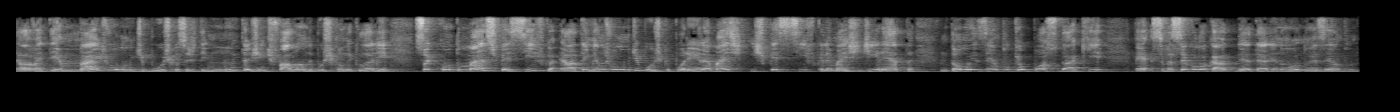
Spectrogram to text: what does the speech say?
ela vai ter mais volume de busca, ou seja, tem muita gente falando e buscando aquilo ali, só que quanto mais específica, ela tem menos volume de busca, porém ela é mais específica, ela é mais direta. Então, um exemplo que eu posso dar aqui é, se você colocar, dei até ali no, no exemplo,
